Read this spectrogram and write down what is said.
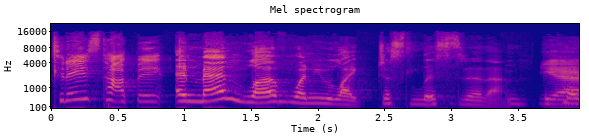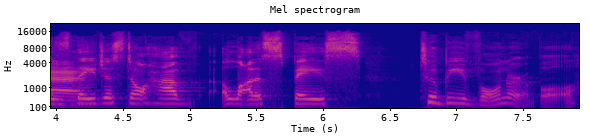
today's topic. and men love when you like just listen to them because Yeah. they just don't have a lot of space to be vulnerable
